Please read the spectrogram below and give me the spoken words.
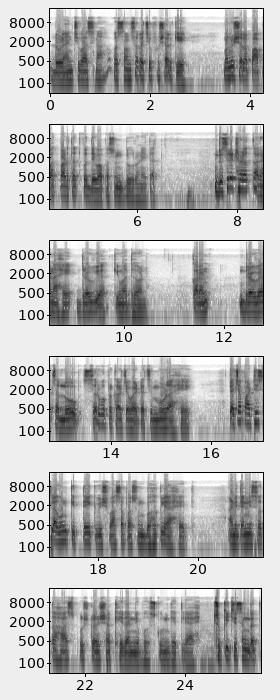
डोळ्यांची वासना व संसाराची फुशारकी मनुष्याला पापात पाडतात व देवापासून दूर नेतात दुसरे ठळक कारण आहे द्रव्य किंवा धन. कारण द्रव्याचा लोभ सर्व प्रकारच्या वाईटाचे मूळ आहे. त्याच्या पाठीस लागून कित्येक विश्वासापासून बहकले आहेत. आणि त्यांनी स्वतःच पुष्कळशा खेदांनी भोसकून घेतले आहे. चुकीची संगत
